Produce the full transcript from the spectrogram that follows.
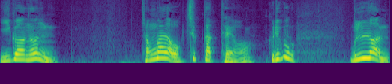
이거는 정말 억측 같아요. 그리고 물론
